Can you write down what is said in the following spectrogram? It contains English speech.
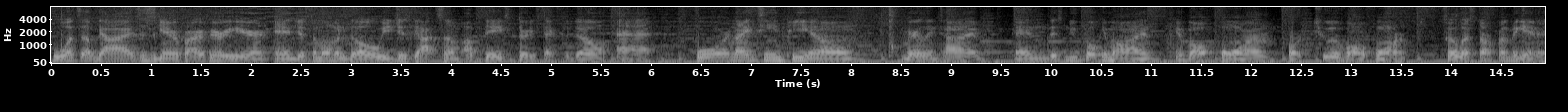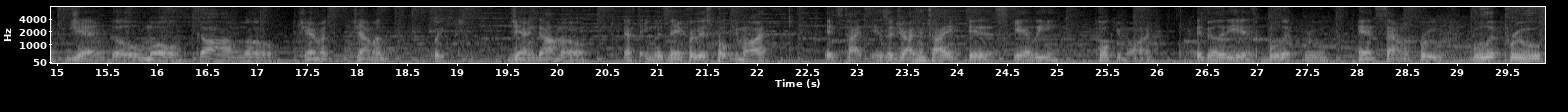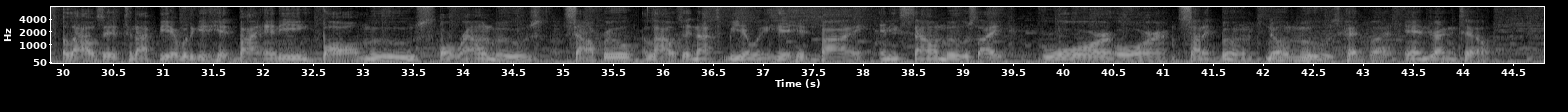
What's up guys, this is Gamer Fiery Fury here, and just a moment ago we just got some updates 30 seconds ago at 4.19 p.m. Maryland time, and this new Pokemon evolved form, or two evolved forms. So let's start from the beginning. Jangomo, Gamo, Jama, Jama, wait, Jangamo. That's the English name for this Pokemon. Its type is a Dragon type. It is a scaly Pokemon ability is bulletproof and soundproof. Bulletproof allows it to not be able to get hit by any ball moves or round moves. Soundproof allows it not to be able to get hit by any sound moves like roar or sonic boom. Known moves, headbutt and dragon tail.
